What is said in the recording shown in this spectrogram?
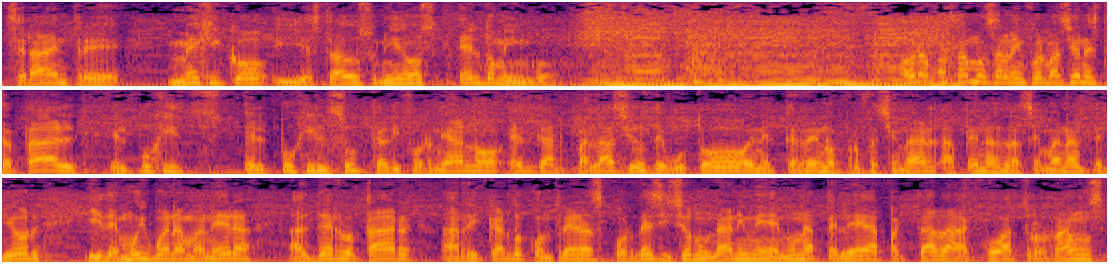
será entre México y Estados Unidos el domingo. Ahora pasamos a la información estatal. El púgil, el púgil sudcaliforniano Edgar Palacios debutó en el terreno profesional apenas la semana anterior y de muy buena manera al derrotar a Ricardo Contreras por decisión unánime en una pelea pactada a cuatro rounds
